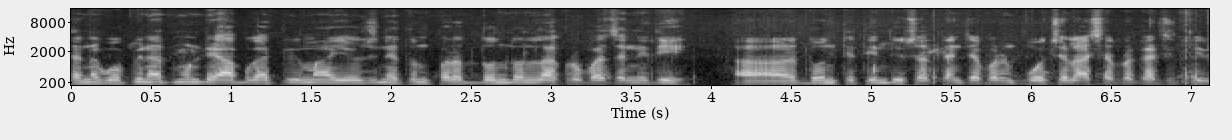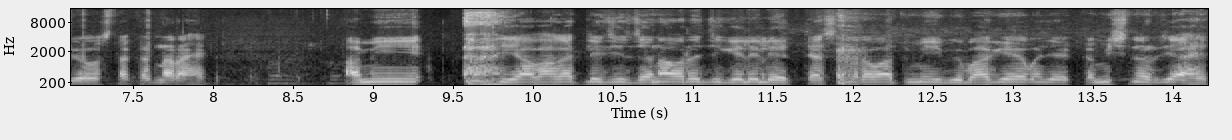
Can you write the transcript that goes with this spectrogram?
त्यांना गोपीनाथ मुंडे अपघात विमा योजनेतून परत दोन दोन लाख रुपयाचा निधी दोन ते तीन दिवसात त्यांच्यापर्यंत पोहोचेल अशा प्रकारची ती व्यवस्था करणार आहे. आम्ही या भागातली जी जनावरं जी गेलेली आहेत त्या संदर्भात मी विभागीय म्हणजे कमिशनर जे आहेत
